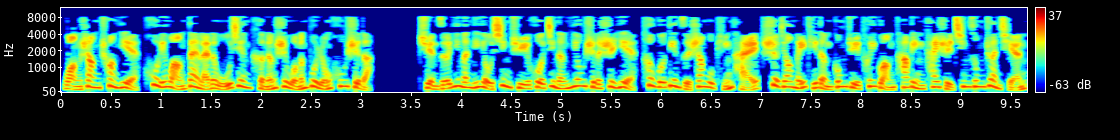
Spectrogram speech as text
网上创业，互联网带来的无限可能是我们不容忽视的。选择一门你有兴趣或技能优势的事业，透过电子商务平台、社交媒体等工具推广它，并开始轻松赚钱。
